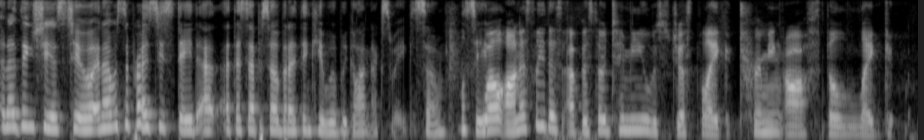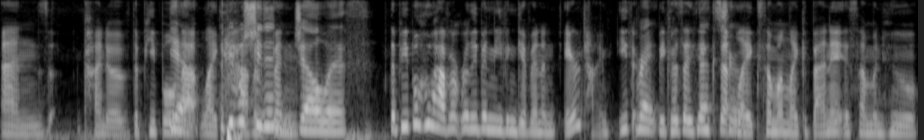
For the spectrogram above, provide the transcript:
And I think she is too. And I was surprised he stayed at, at this episode, but I think he will be gone next week. So we'll see. Well, honestly, this episode to me was just like trimming off the like ends, kind of the people yeah, that like the people haven't she didn't been gel with. the people who haven't really been even given an airtime either. Right, Because I think that's that true. like someone like Bennett is someone who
